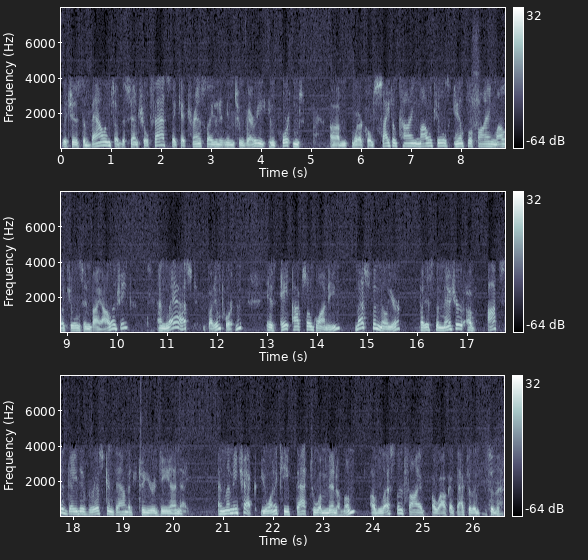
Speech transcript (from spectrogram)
which is the balance of essential fats that get translated into very important, um, what are called cytokine molecules, amplifying molecules in biology. And last, but important, is 8-oxoguanine, less familiar, but it's the measure of oxidative risk and damage to your DNA. And let me check. You want to keep that to a minimum of less than five. Oh, I'll get back to the to the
